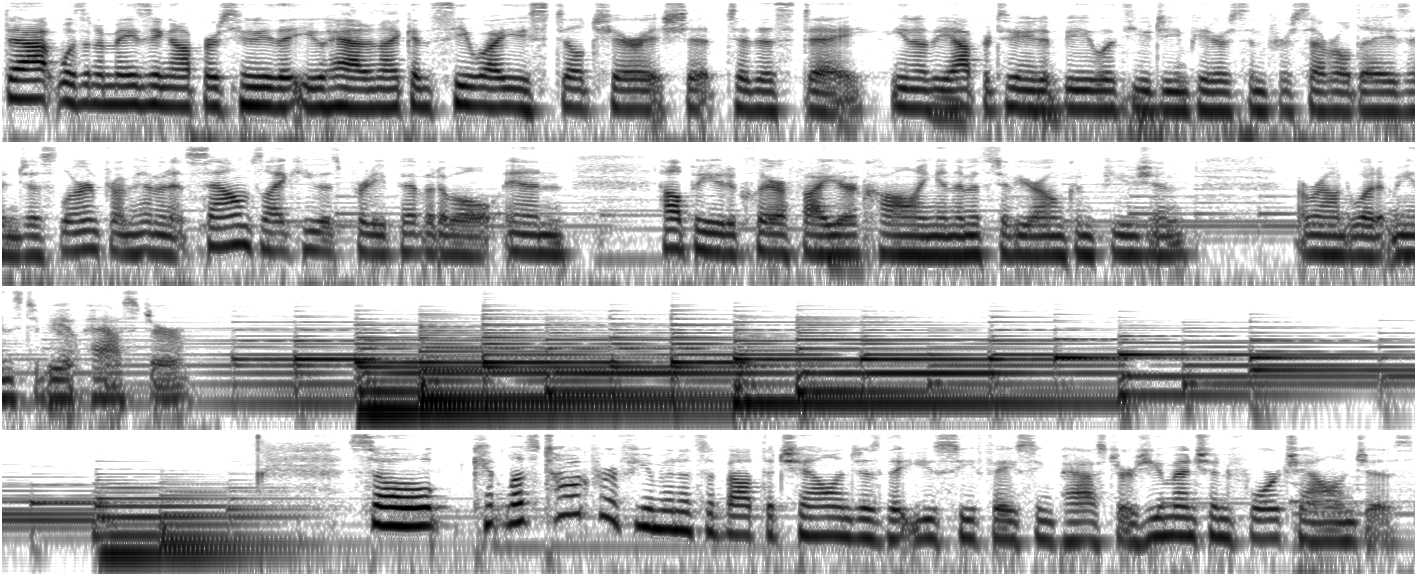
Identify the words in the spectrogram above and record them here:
that was an amazing opportunity that you had, and I can see why you still cherish it to this day. You know, the opportunity to be with Eugene Peterson for several days and just learn from him. And it sounds like he was pretty pivotal in helping you to clarify your calling in the midst of your own confusion around what it means to be a pastor. So can, let's talk for a few minutes about the challenges that you see facing pastors. You mentioned four challenges.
